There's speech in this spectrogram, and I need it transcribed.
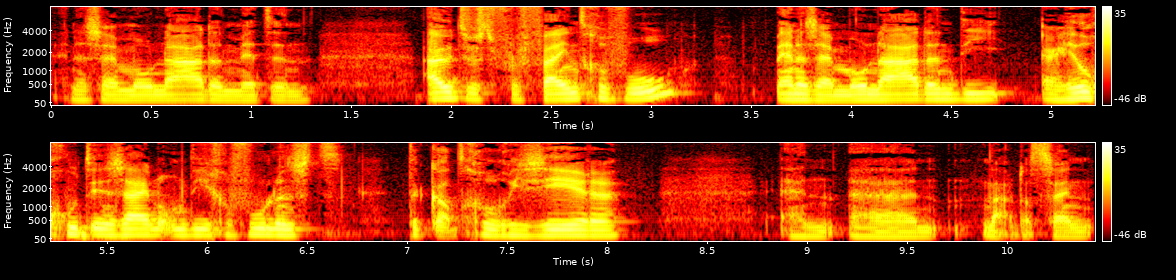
En er zijn monaden met een uiterst verfijnd gevoel. En er zijn monaden die er heel goed in zijn om die gevoelens te categoriseren. En uh, nou, dat zijn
